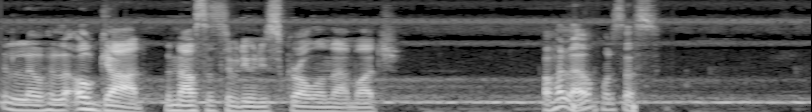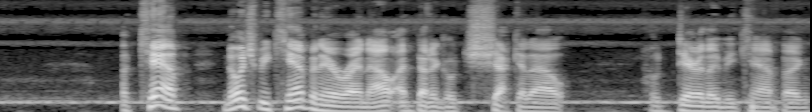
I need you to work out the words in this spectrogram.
Hello, hello. Oh god, the mouse sensitivity when you scroll on that much. Oh, hello. What's this? A camp? No one should be camping here right now. I better go check it out. How dare they be camping?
